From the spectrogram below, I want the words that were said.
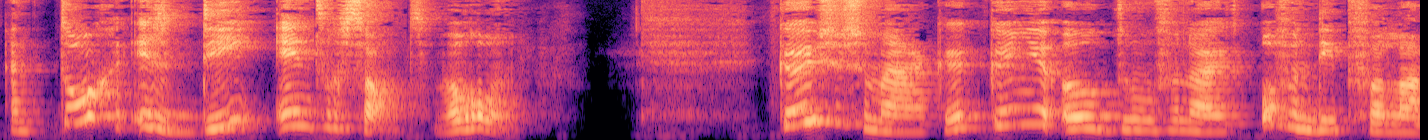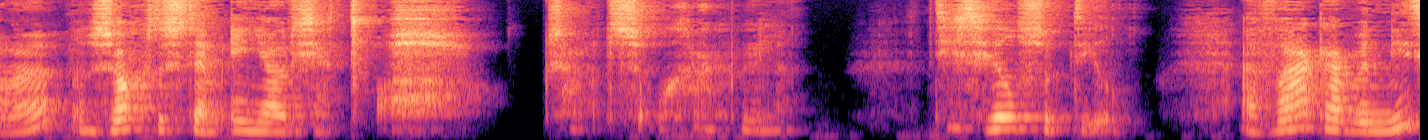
En toch is die interessant. Waarom? Keuzes maken kun je ook doen vanuit of een diep verlangen, een zachte stem in jou die zegt: Oh, ik zou dat zo graag willen. Die is heel subtiel. En vaak hebben we niet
